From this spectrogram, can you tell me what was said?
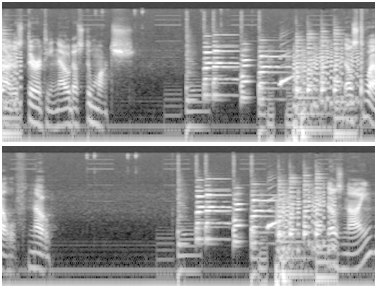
that's 13. No, that's too much. That's 12. No. 9.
